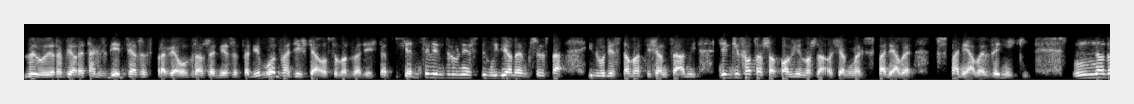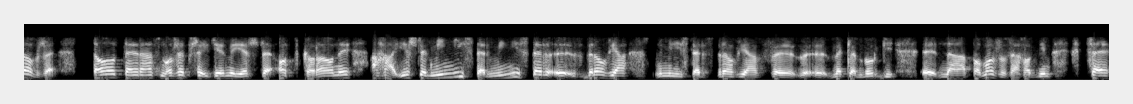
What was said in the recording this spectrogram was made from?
Były robione tak zdjęcia, że sprawiało wrażenie, że to nie było 20 osób, a 20 tysięcy, więc również z tym milionem 300 i 20 tysiącami dzięki Photoshopowi można osiągnąć wspaniałe, wspaniałe wyniki. No dobrze, to teraz może przejdziemy jeszcze od korony. Aha, jeszcze minister, minister y, zdrowia, minister zdrowia w Mecklenburgii y, na Pomorzu Zachodnim chce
